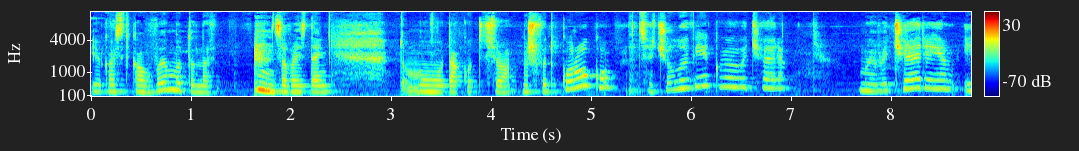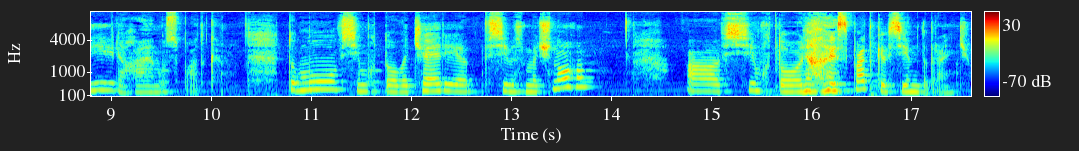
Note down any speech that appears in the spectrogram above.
якась така вимотана за весь день. Тому так от все на швидку руку. Це чоловікова вечеря. Ми вечеряємо і лягаємо спадки. Тому всім, хто вечеряє, всім смачного. А всім, хто лягає спадки, всім добраніч.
